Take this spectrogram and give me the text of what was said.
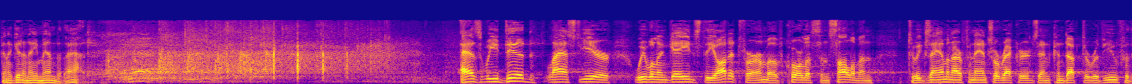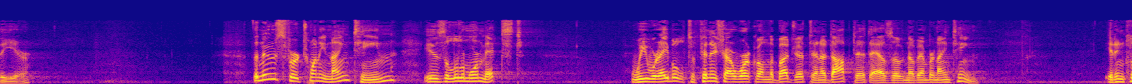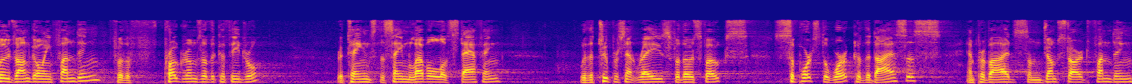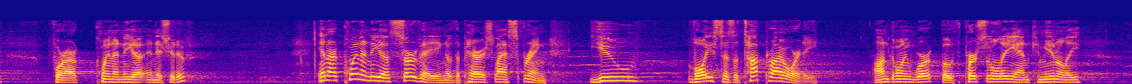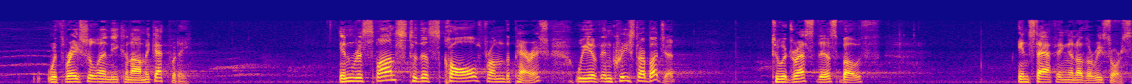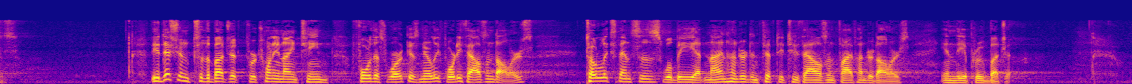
Can I get an amen to that? As we did last year, we will engage the audit firm of Corliss and Solomon to examine our financial records and conduct a review for the year. The news for 2019 is a little more mixed. We were able to finish our work on the budget and adopt it as of November 19. It includes ongoing funding for the f- programs of the cathedral, retains the same level of staffing with a 2% raise for those folks, supports the work of the diocese and provides some jumpstart funding for our Koinonia initiative. In our Koinonia surveying of the parish last spring, you voiced as a top priority ongoing work, both personally and communally, with racial and economic equity. In response to this call from the parish, we have increased our budget to address this both in staffing and other resources. The addition to the budget for 2019 for this work is nearly $40,000. Total expenses will be at $952,500 in the approved budget.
